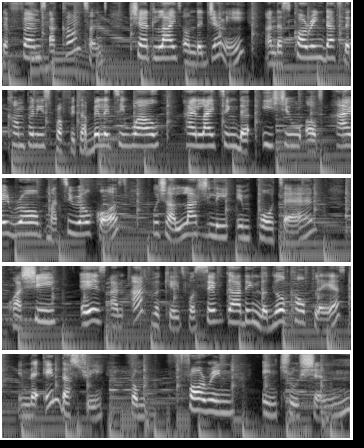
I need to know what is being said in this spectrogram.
the firm's accountant, shed light on the journey, underscoring that the company's profitability while highlighting the issue of high raw material costs, which are largely imported. Kwashi is an advocate for safeguarding the local players in the industry from foreign intrusion.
